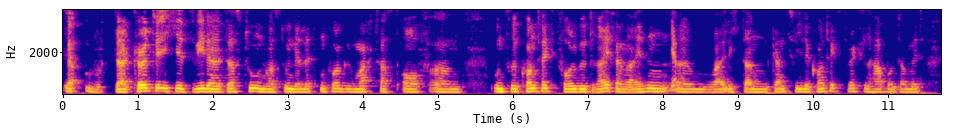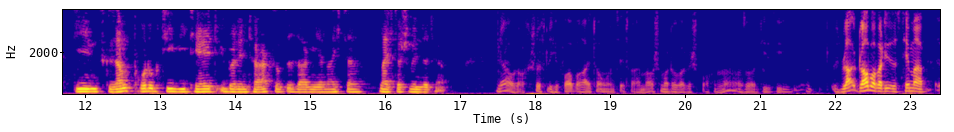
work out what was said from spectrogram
Ja, da könnte ich jetzt wieder das tun, was du in der letzten Folge gemacht hast, auf ähm, unsere Kontextfolge 3 verweisen, ja. ähm, weil ich dann ganz viele Kontextwechsel habe und damit die insgesamt Produktivität über den Tag sozusagen ja leichter, leichter schwindet, ja. Ja, oder auch schriftliche Vorbereitung etc. haben wir auch schon mal drüber gesprochen. Ne? Also die, die, die, ich glaube aber, dieses Thema äh,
